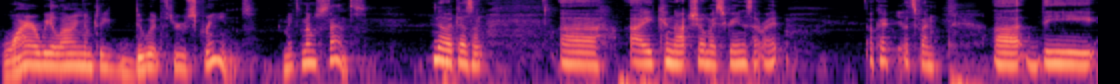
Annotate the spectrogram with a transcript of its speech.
why are we allowing them to do it through screens? It makes no sense. No, it doesn't. Uh, I cannot show my screen. Is that right? Okay, that's fine. Uh, the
